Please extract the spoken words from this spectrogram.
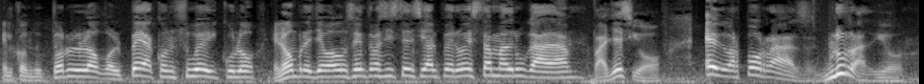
El conductor lo golpea con su vehículo. El hombre lleva a un centro asistencial, pero esta madrugada falleció. Edward Porras, Blue Radio.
